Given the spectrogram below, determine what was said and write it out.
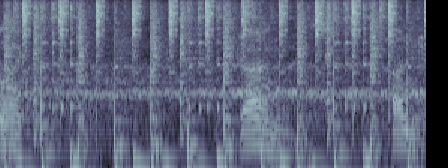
like hands under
